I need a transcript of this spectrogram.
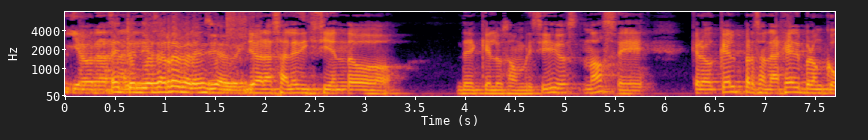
Y ahora sale- Entendí esa referencia, güey. Y ahora sale diciendo de que los homicidios, no sé, creo que el personaje del Bronco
